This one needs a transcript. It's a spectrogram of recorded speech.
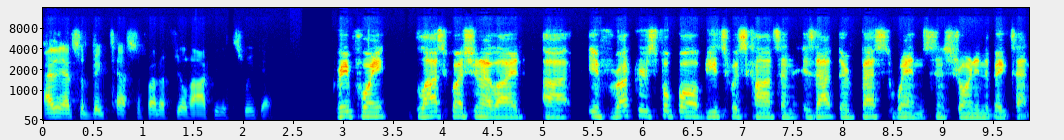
I think that's a big test in front of field hockey this weekend. Great point last question, I lied. Uh, if Rutgers football beats Wisconsin, is that their best win since joining the Big Ten?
